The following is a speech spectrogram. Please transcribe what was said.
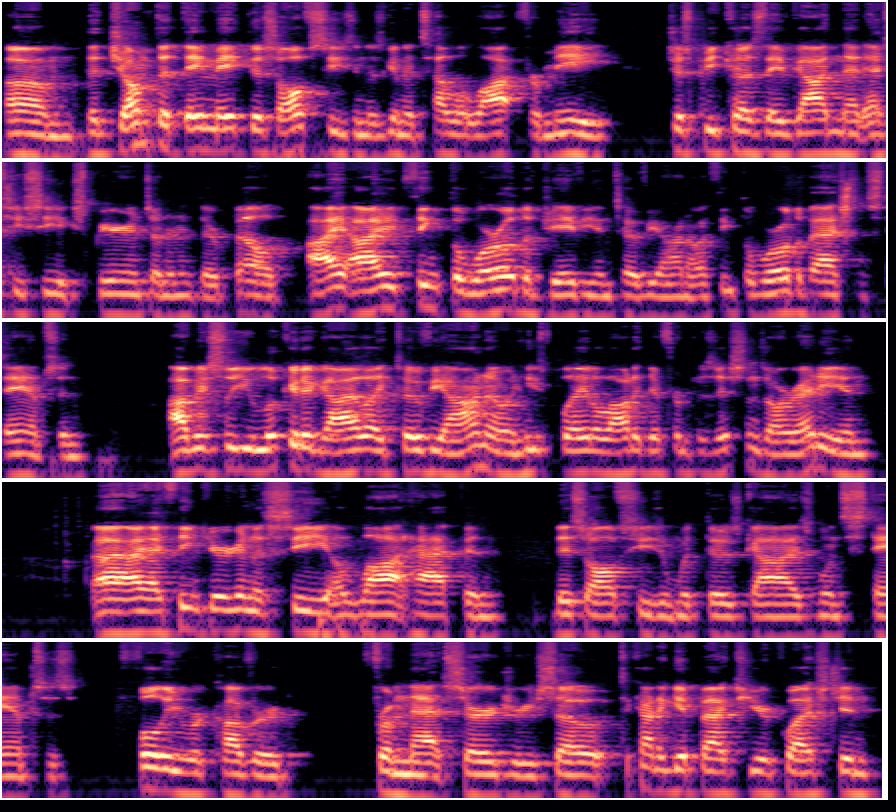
Um, the jump that they make this offseason is going to tell a lot for me just because they've gotten that SEC experience underneath their belt. I, I think the world of Javien Toviano. I think the world of Ashton Stamps. And obviously, you look at a guy like Toviano, and he's played a lot of different positions already. And I, I think you're going to see a lot happen this offseason with those guys when Stamps is fully recovered from that surgery. So, to kind of get back to your question,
